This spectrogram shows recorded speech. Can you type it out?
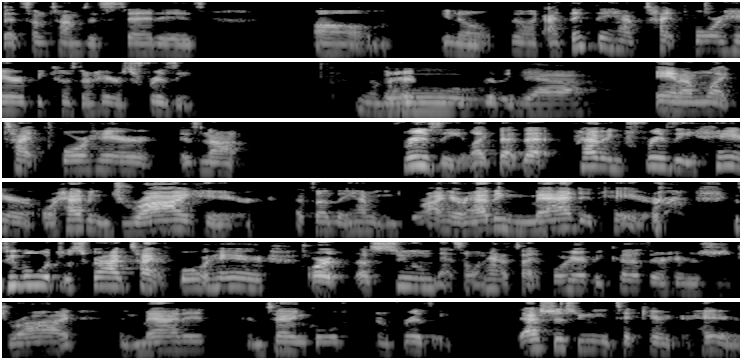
that sometimes is said is, um, you know, they're like, I think they have type four hair because their hair is frizzy. You know, their Ooh, hair frizzy. Yeah. And I'm like, type four hair is not frizzy like that that having frizzy hair or having dry hair that's another thing having dry hair. Having matted hair because people would describe type 4 hair or assume that someone has type 4 hair because their hair is just dry and matted and tangled and frizzy. That's just you need to take care of your hair.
